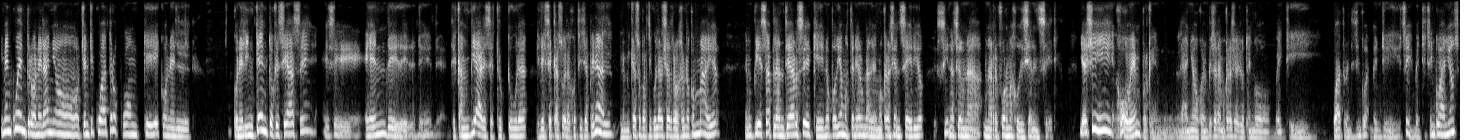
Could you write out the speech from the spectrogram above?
y me encuentro en el año 84 con que con el con el intento que se hace ese, en de, de, cambiar esa estructura, en ese caso de la justicia penal, en mi caso particular ya trabajando con Mayer, empieza a plantearse que no podíamos tener una democracia en serio sin hacer una, reforma judicial en serio. Y allí, joven, porque en el año cuando empieza la democracia yo tengo 24, 25, 20, sí, 25 años,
